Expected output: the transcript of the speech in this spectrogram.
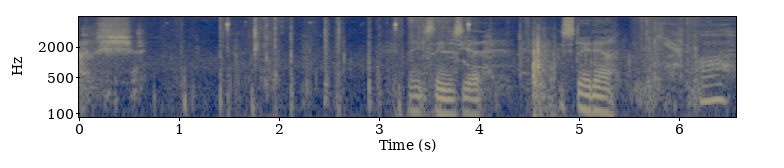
Oh, shit. They ain't seen us yet. You stay down. Careful.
